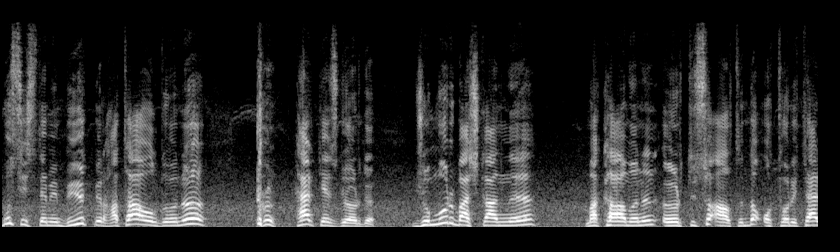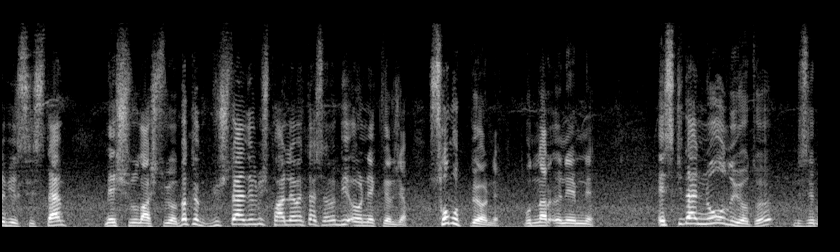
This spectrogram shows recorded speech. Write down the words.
Bu sistemin büyük bir hata olduğunu herkes gördü. Cumhurbaşkanlığı makamının örtüsü altında otoriter bir sistem meşrulaştırıyor. Bakın güçlendirilmiş parlamenter sisteme bir örnek vereceğim. Somut bir örnek. Bunlar önemli. Eskiden ne oluyordu bizim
